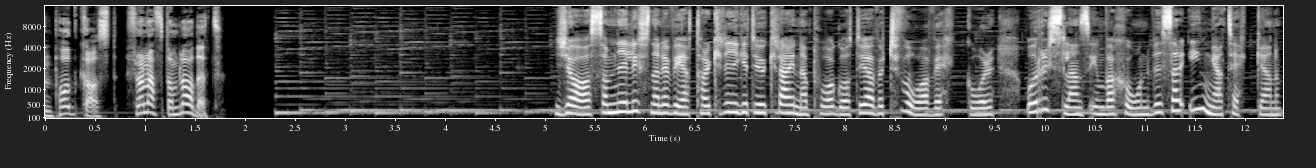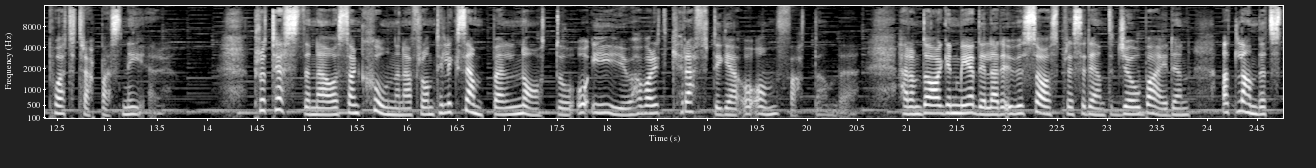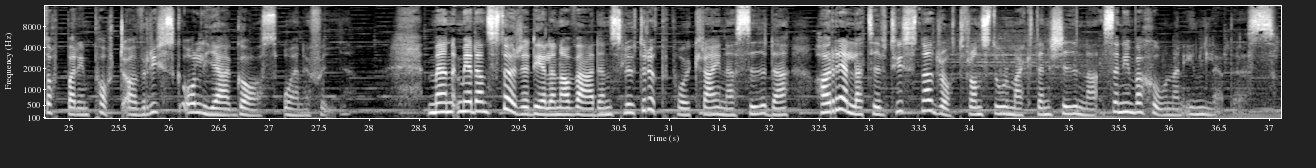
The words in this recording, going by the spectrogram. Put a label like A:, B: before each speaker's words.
A: En podcast från Aftonbladet.
B: Ja, som ni lyssnare vet har kriget i Ukraina pågått i över två veckor och Rysslands invasion visar inga tecken på att trappas ner. Protesterna och sanktionerna från till exempel Nato och EU har varit kraftiga och omfattande. Häromdagen meddelade USAs president Joe Biden att landet stoppar import av rysk olja, gas och energi. Men medan större delen av världen sluter upp på Ukrainas sida har relativ tystnad rått från stormakten Kina sedan invasionen inleddes.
